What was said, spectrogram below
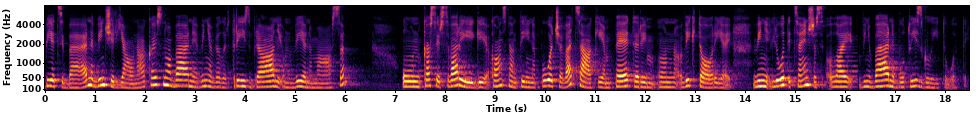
pieci bērni. Viņš ir jaunākais no bērniem. Viņam vēl ir trīs brāļi un viena māsa. Un kas ir svarīgi Konstantīna Poča vecākiem, Pēterim un Viktorijai, viņi ļoti cenšas, lai viņu bērni būtu izglītoti.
